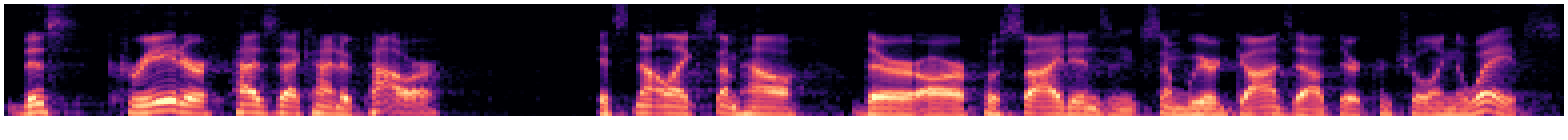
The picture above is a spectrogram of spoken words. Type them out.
this creator has that kind of power. It's not like somehow there are Poseidons and some weird gods out there controlling the waves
